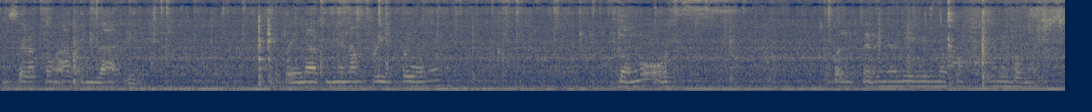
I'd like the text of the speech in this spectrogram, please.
Ang sarap ng ating laing. Sabay natin yan ng prito. Bangus. Balik na rin na mapapakong yung bangus.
